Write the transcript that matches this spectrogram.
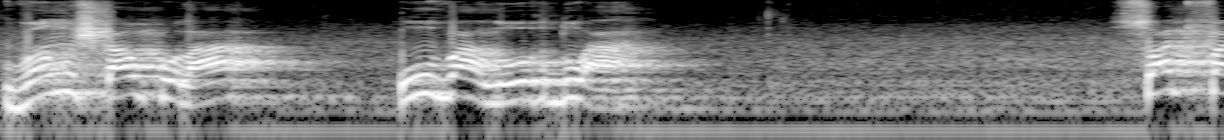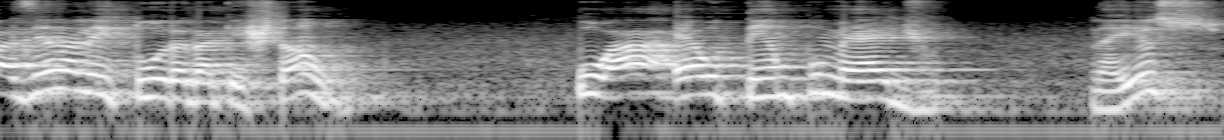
Vamos calcular o valor do A. Só que fazendo a leitura da questão, o A é o tempo médio, não é isso?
